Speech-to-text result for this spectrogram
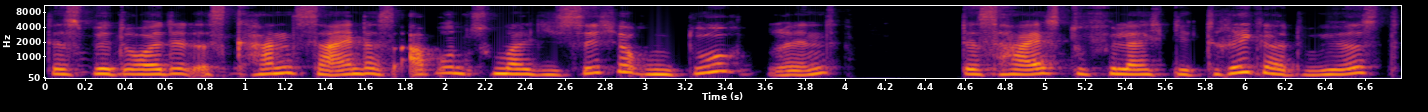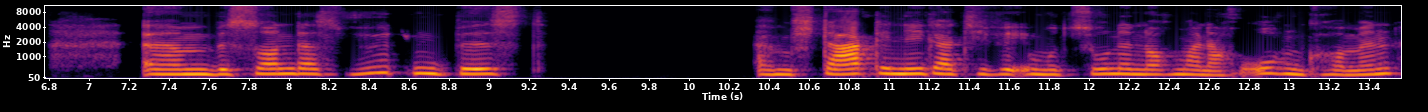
Das bedeutet, es kann sein, dass ab und zu mal die Sicherung durchbrennt. Das heißt, du vielleicht getriggert wirst, ähm, besonders wütend bist, ähm, starke negative Emotionen nochmal nach oben kommen.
